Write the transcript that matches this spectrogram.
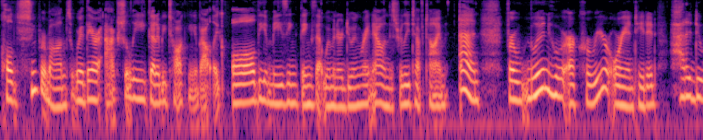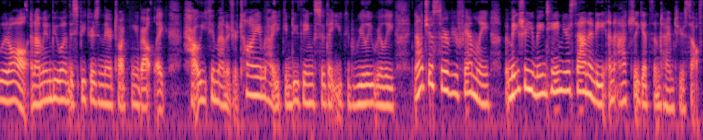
called Super Moms, where they're actually going to be talking about like all the amazing things that women are doing right now in this really tough time. And for women who are career orientated, how to do it all. And I'm going to be one of the speakers in there talking about like how you can manage your time, how you can do things so that you could really, really not just serve your family, but make sure you maintain your sanity and actually get some time to yourself.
